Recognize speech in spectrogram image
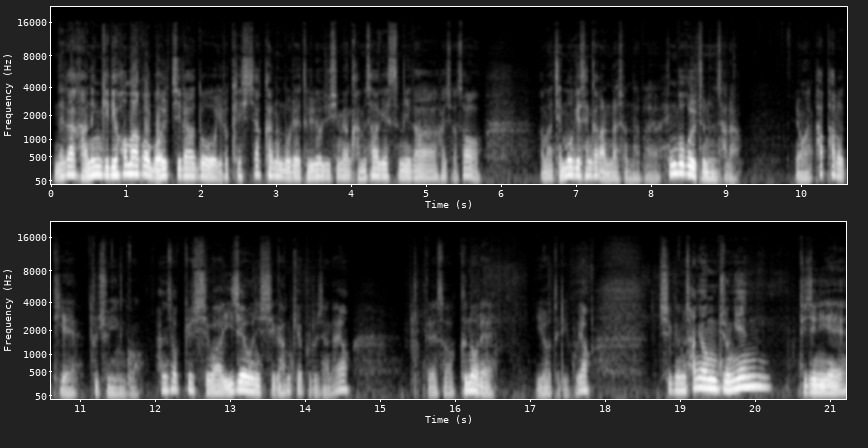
내가 가는 길이 험하고 멀지라도 이렇게 시작하는 노래 들려주시면 감사하겠습니다 하셔서 아마 제목이 생각 안 나셨나 봐요. 행복을 주는 사람. 영화 파파로티의 두 주인공. 한석규 씨와 이제훈 씨가 함께 부르잖아요. 그래서 그 노래 이어드리고요. 지금 상영 중인 디즈니의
